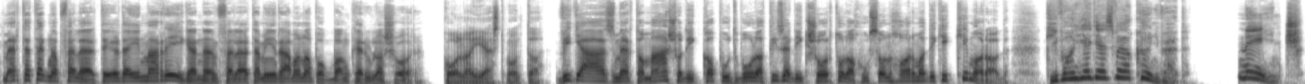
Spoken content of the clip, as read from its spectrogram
mert te tegnap feleltél, de én már régen nem feleltem, én rám a napokban kerül a sor. Kolnai ezt mondta. Vigyázz, mert a második kaputból a tizedik sortól a huszonharmadikig kimarad. Ki van jegyezve a könyved? Nincs.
